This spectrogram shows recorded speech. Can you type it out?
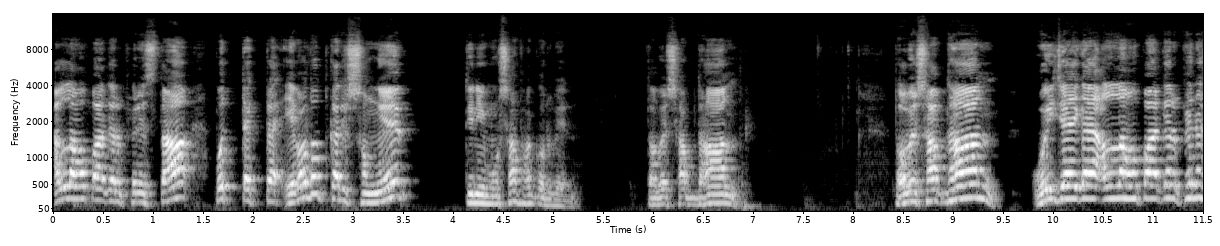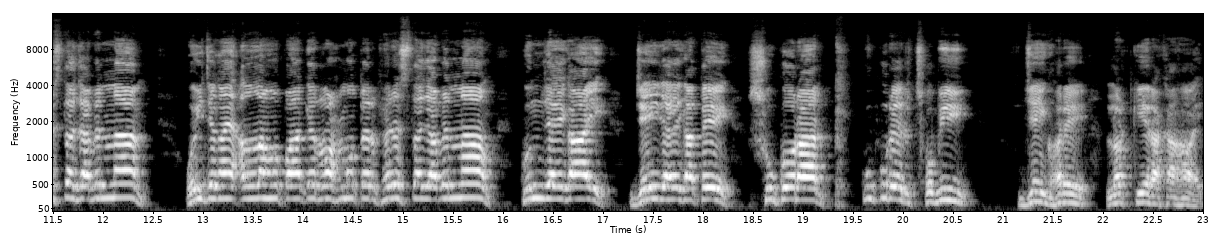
আল্লাহ পাকের ফেরেস্তা প্রত্যেকটা এবাদতকারীর সঙ্গে তিনি মুসাফা করবেন। তবে সাবধান। তবে সাবধান, ওই জায়গায় আল্লাহ পাকের ফেরেস্তা যাবেন না। ওই জায়গায় আল্লাহ পাকের রহমতের ফেরেস্তা যাবেন না। কোন জায়গায়? যেই জায়গাতে শুকর আর কুকুরের ছবি যেই ঘরে লটকিয়ে রাখা হয়।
